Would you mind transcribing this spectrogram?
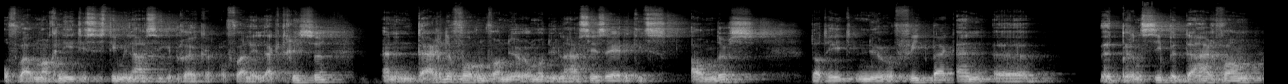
ofwel magnetische stimulatie gebruiken ofwel elektrische. En een derde vorm van neuromodulatie is eigenlijk iets anders. Dat heet neurofeedback. En uh, het principe daarvan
